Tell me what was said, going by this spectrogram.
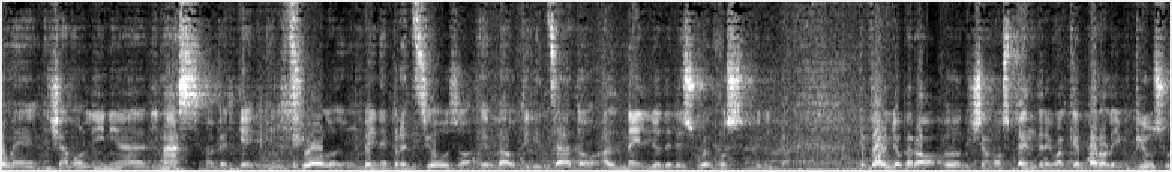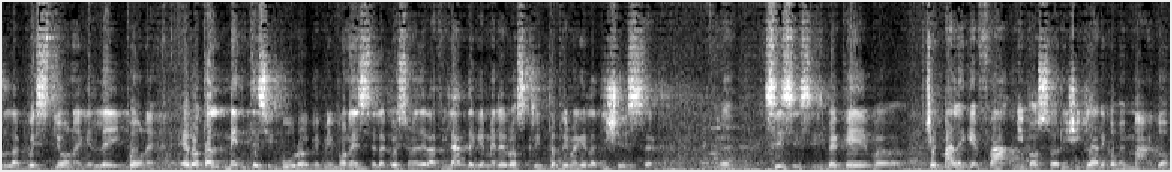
come diciamo, linea di massima perché il suolo è un bene prezioso e va utilizzato al meglio delle sue possibilità. E voglio però eh, diciamo, spendere qualche parola in più sulla questione che lei pone. Ero talmente sicuro che mi ponesse la questione della Finlandia che me l'ero scritta prima che la dicesse sì, sì, sì, perché cioè, male che fa mi posso riciclare come mago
